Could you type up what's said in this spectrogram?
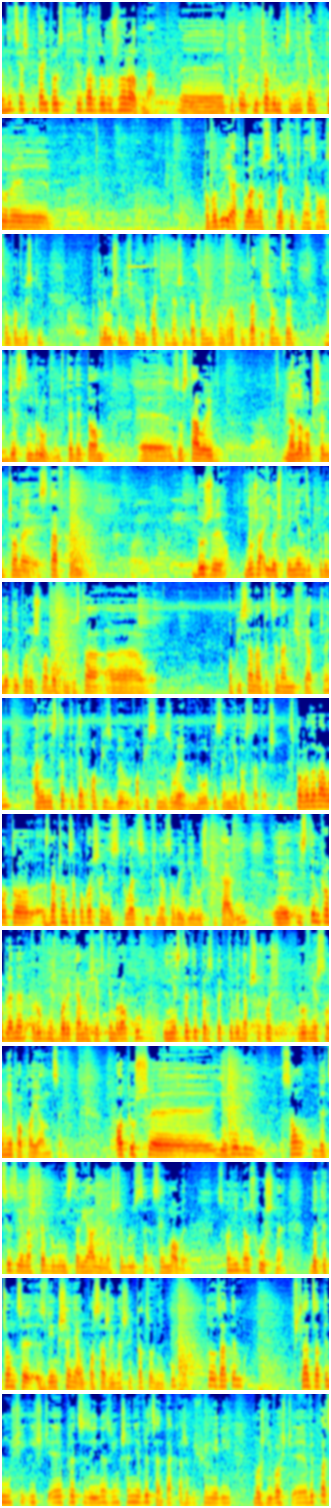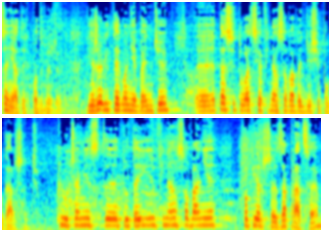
Kondycja szpitali polskich jest bardzo różnorodna. E, Tutaj kluczowym czynnikiem, który powoduje aktualną sytuację finansową są podwyżki, które musieliśmy wypłacić naszym pracownikom w roku 2022. Wtedy to e, zostały na nowo przeliczone stawki. Duży, duża ilość pieniędzy, które do tej pory szła bokiem, została e, opisana wycenami świadczeń, ale niestety ten opis był opisem złym, był opisem niedostatecznym. Spowodowało to znaczące pogorszenie sytuacji finansowej wielu szpitali yy, i z tym problemem również borykamy się w tym roku i niestety perspektywy na przyszłość również są niepokojące. Otóż e, jeżeli są decyzje na szczeblu ministerialnym, na szczeblu se- sejmowym, skądinąd słuszne, dotyczące zwiększenia uposażeń naszych pracowników, to zatem w ślad za tym musi iść e, precyzyjne zwiększenie wycen, tak, ażebyśmy mieli możliwość e, wypłacenia tych podwyżek. Jeżeli tego nie będzie, e, ta sytuacja finansowa będzie się pogarszać. Kluczem jest tutaj finansowanie po pierwsze za pracę,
